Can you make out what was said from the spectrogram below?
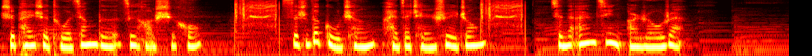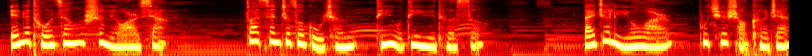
是拍摄沱江的最好时候，此时的古城还在沉睡中，显得安静而柔软。沿着沱江顺流而下，发现这座古城挺有地域特色，来这里游玩。不缺少客栈，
